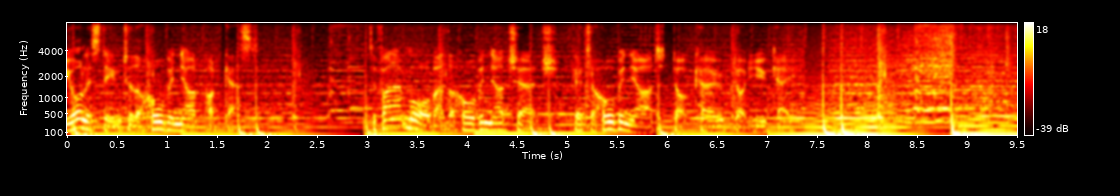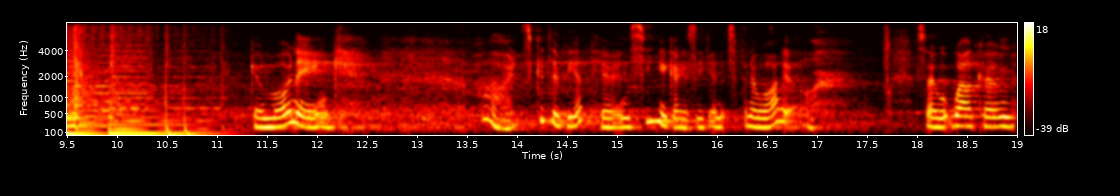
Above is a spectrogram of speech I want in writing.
You're listening to the Hull Vineyard podcast. To find out more about the Hull Vineyard Church, go to hullvineyard.co.uk. Good morning. Oh, it's good to be up here and see you guys again. It's been a while. So, welcome.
